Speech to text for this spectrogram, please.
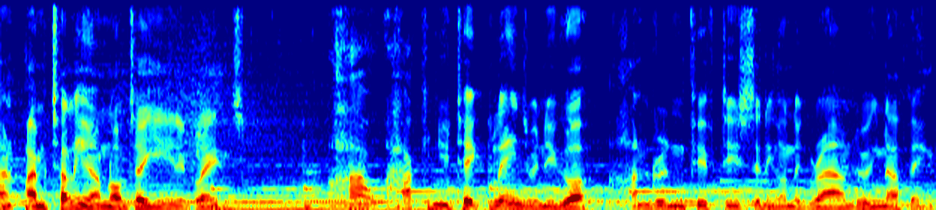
I'm, I'm telling you, I'm not taking any planes. How, how can you take planes when you've got 150 sitting on the ground doing nothing?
